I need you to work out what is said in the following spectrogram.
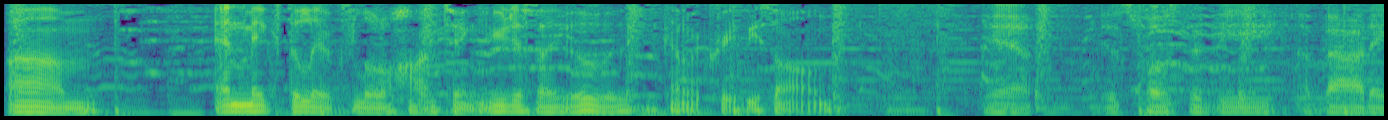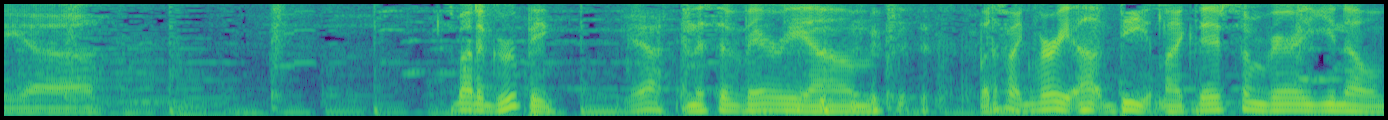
um, and makes the lyrics a little haunting. You're just like, ooh, this is kind of a creepy song. yeah. It's supposed to be about a, uh, It's about a groupie. yeah. and it's a very um but it's like very upbeat like there's some very you know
